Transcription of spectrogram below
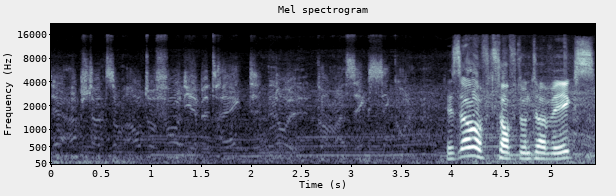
Der Abstand zum Auto vor dir beträgt 0,6 Sekunden. Ist auch auf Soft unterwegs.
